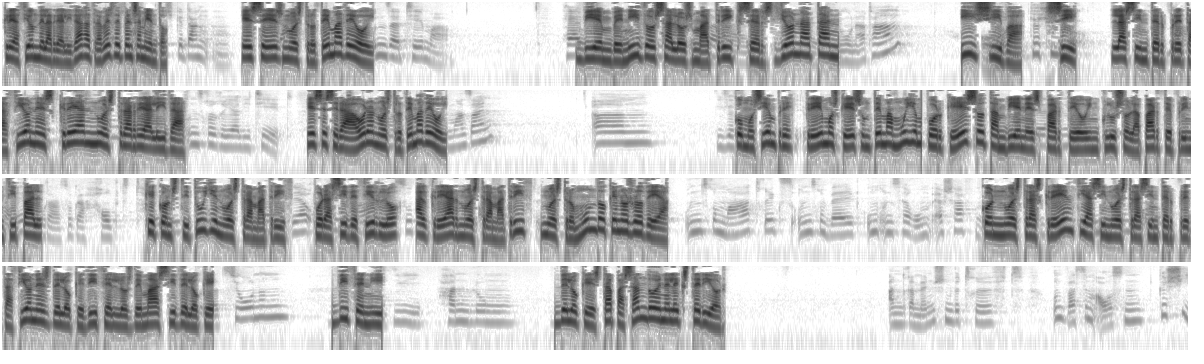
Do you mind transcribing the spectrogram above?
creación de la realidad a través del pensamiento. Ese es nuestro tema de hoy. Bienvenidos a los Matrixers Jonathan y Shiva. Sí, las interpretaciones crean nuestra realidad. Ese será ahora nuestro tema de hoy. Como siempre, creemos que es un tema muy porque eso también es parte o incluso la parte principal que constituye nuestra matriz, por así decirlo, al crear nuestra matriz, nuestro mundo que nos rodea. Con nuestras creencias y nuestras interpretaciones de lo que dicen los demás y de lo que dicen y de lo que está pasando en el exterior.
